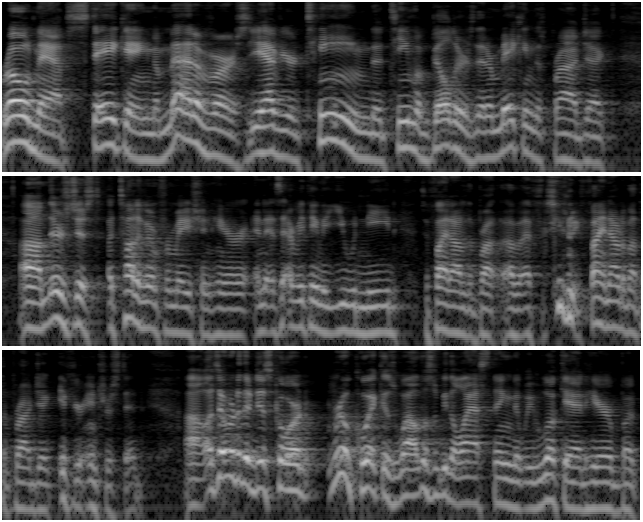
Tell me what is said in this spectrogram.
Roadmaps, staking, the metaverse. You have your team, the team of builders that are making this project. Um, there's just a ton of information here, and it's everything that you would need to find out the pro- uh, excuse me, find out about the project if you're interested. Uh, let's over to the Discord real quick as well. This will be the last thing that we look at here, but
